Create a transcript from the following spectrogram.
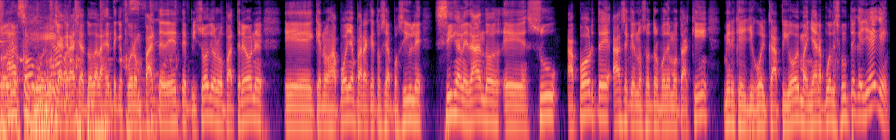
Episodio. Ah, sí. Muchas gracias a toda la gente que fueron parte de este episodio, los patreones eh, que nos apoyan para que esto sea posible. Síganle dando eh, su aporte, hace que nosotros podemos estar aquí. Mire que llegó el Capi hoy, mañana puede ser usted que lleguen.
